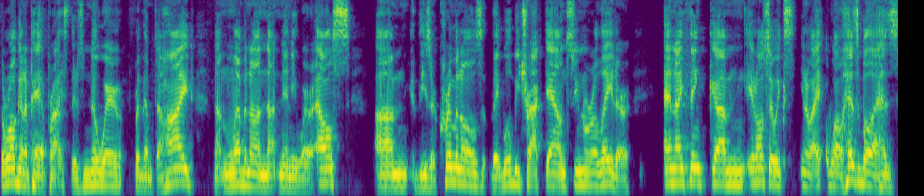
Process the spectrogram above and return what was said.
they're all going to pay a price. There's nowhere for them to hide, not in Lebanon, not in anywhere else. Um, these are criminals. They will be tracked down sooner or later. And I think um, it also, you know, I, while Hezbollah has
